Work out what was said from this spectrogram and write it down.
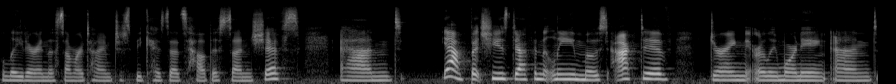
later in the summertime just because that's how the sun shifts. And yeah, but she's definitely most active during the early morning and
